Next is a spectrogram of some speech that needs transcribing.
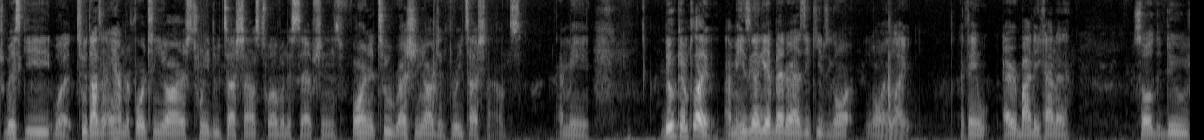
Trubisky, what, 2,814 yards, 23 touchdowns, 12 interceptions, 402 rushing yards, and three touchdowns. I mean, dude can play. I mean, he's gonna get better as he keeps going. Going like, I think everybody kind of sold the dude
